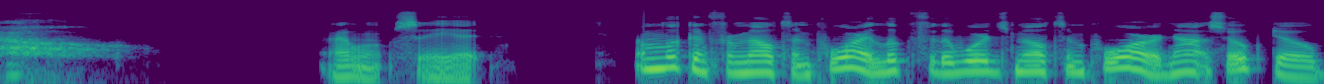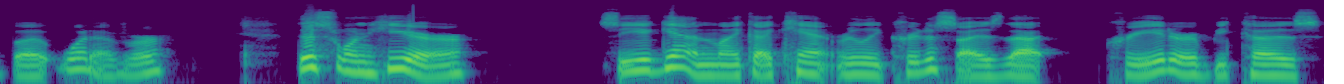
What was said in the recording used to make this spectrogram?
oh, I won't say it. I'm looking for melt and pour. I look for the words melt and pour, not soap dough, but whatever. This one here, see again, like I can't really criticize that creator because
